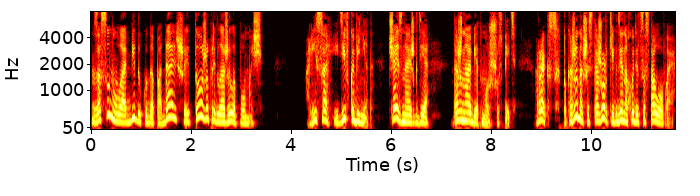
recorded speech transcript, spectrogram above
засунула обиду куда подальше и тоже предложила помощь. «Алиса, иди в кабинет. Чай знаешь где. Даже на обед можешь успеть. Рекс, покажи нашей стажерке, где находится столовая.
